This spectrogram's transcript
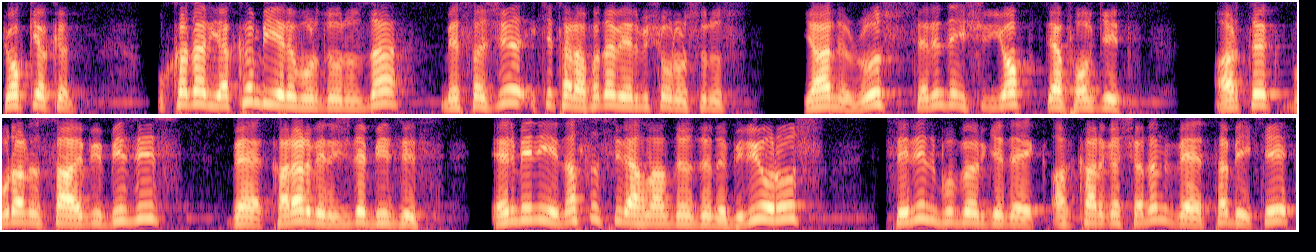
Çok yakın. Bu kadar yakın bir yere vurduğunuzda mesajı iki tarafa da vermiş olursunuz. Yani Rus senin de işin yok defol git. Artık buranın sahibi biziz ve karar verici de biziz. Ermeniyi nasıl silahlandırdığını biliyoruz. Senin bu bölgede kargaşanın ve tabii ki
